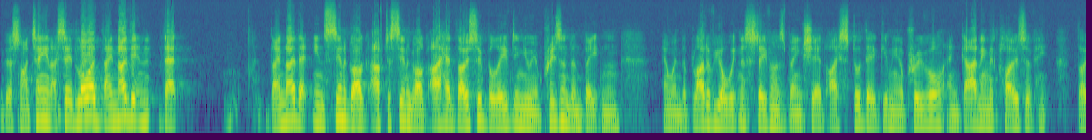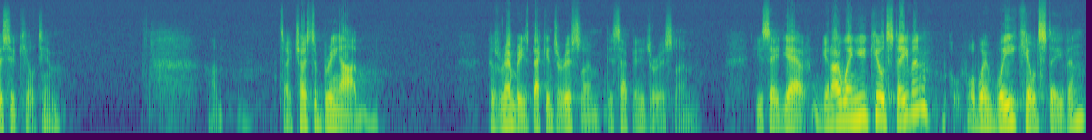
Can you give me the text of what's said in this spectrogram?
verse 19, I said, Lord, they know that, they know that in synagogue after synagogue I had those who believed in you imprisoned and beaten, and when the blood of your witness Stephen was being shed, I stood there giving approval and guarding the clothes of those who killed him. So he chose to bring up, because remember he's back in Jerusalem, this happened in Jerusalem. He said, Yeah, you know, when you killed Stephen, or when we killed Stephen,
